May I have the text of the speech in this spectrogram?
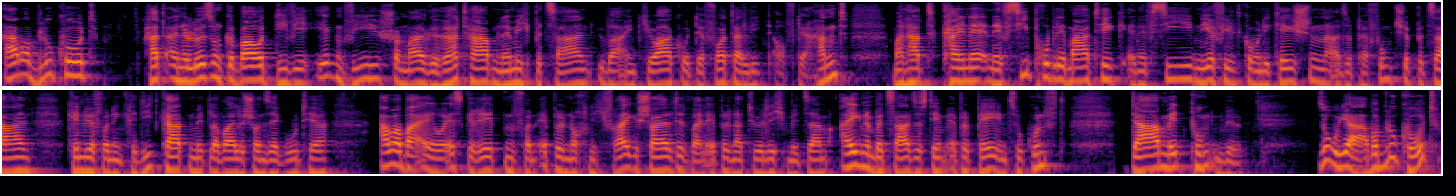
Aber Bluecode hat eine Lösung gebaut, die wir irgendwie schon mal gehört haben, nämlich bezahlen über einen QR-Code. Der Vorteil liegt auf der Hand. Man hat keine NFC-Problematik. NFC, Near Field Communication, also per Funkchip bezahlen, kennen wir von den Kreditkarten mittlerweile schon sehr gut her aber bei iOS-Geräten von Apple noch nicht freigeschaltet, weil Apple natürlich mit seinem eigenen Bezahlsystem Apple Pay in Zukunft damit punkten will. So, ja, aber Bluecode.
